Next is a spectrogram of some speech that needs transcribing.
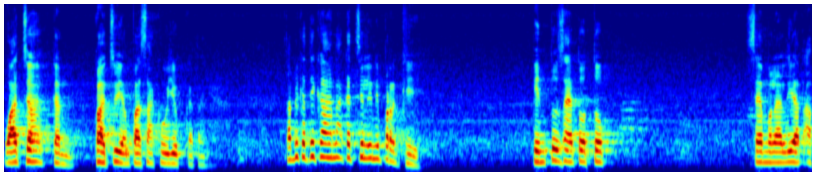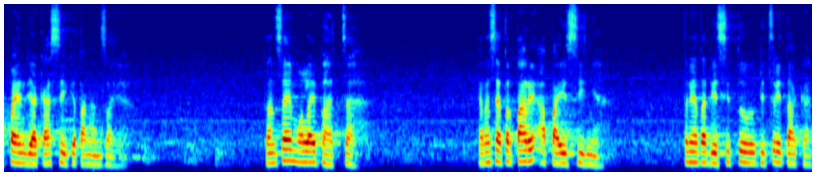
wajah dan baju yang basah kuyup katanya. Tapi ketika anak kecil ini pergi, pintu saya tutup, saya mulai lihat apa yang dia kasih ke tangan saya. Dan saya mulai baca, karena saya tertarik apa isinya. Ternyata di situ diceritakan,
